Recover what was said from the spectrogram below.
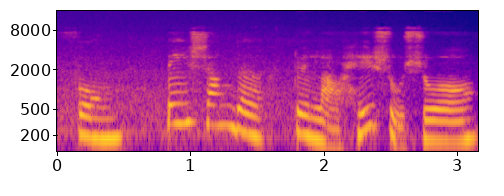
风悲伤的对老黑鼠说：“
